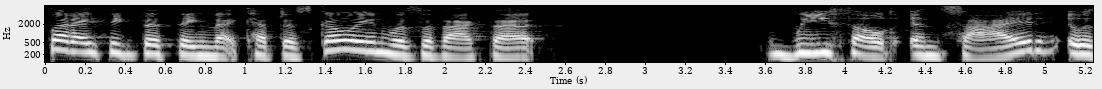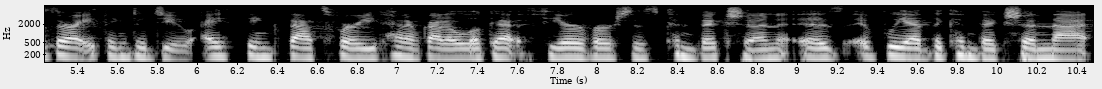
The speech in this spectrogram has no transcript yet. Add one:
But I think the thing that kept us going was the fact that we felt inside it was the right thing to do. I think that's where you kind of got to look at fear versus conviction is if we had the conviction that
